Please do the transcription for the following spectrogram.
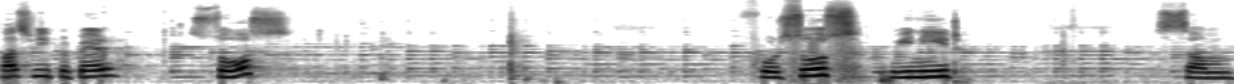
First we prepare sauce. For sauce we need some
